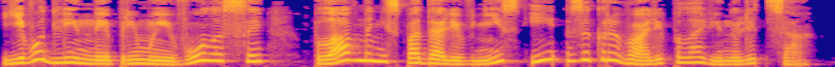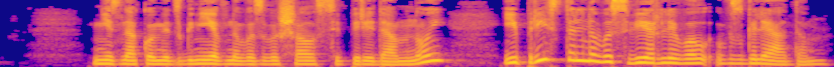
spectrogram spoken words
Его длинные прямые волосы плавно не спадали вниз и закрывали половину лица. Незнакомец гневно возвышался передо мной и пристально высверливал взглядом.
